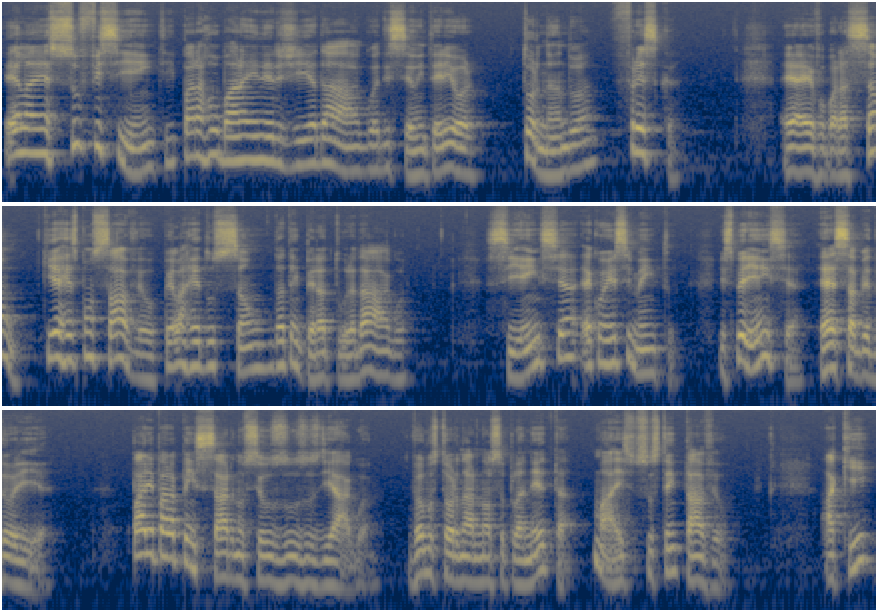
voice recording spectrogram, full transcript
ela é suficiente para roubar a energia da água de seu interior, tornando-a fresca. É a evaporação que é responsável pela redução da temperatura da água. Ciência é conhecimento, experiência é sabedoria. Pare para pensar nos seus usos de água. Vamos tornar nosso planeta mais sustentável. Aqui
